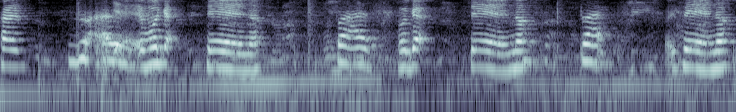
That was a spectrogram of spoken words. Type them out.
はい。わえもう一回。せーの。もう一回。せーの。せーの。あ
